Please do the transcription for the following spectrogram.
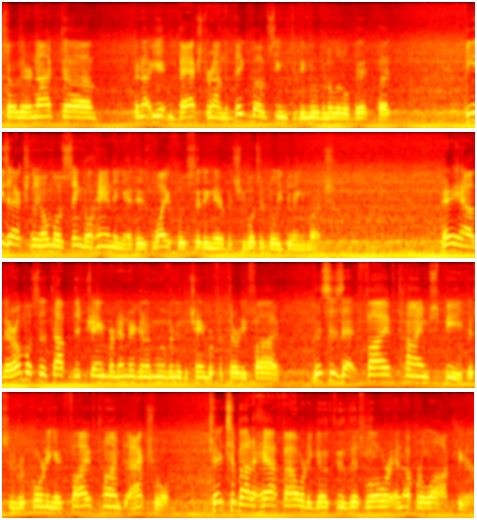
So they're not, uh, they're not getting bashed around. The big boat seems to be moving a little bit, but he's actually almost single-handing it. His wife was sitting there, but she wasn't really doing much. Anyhow, they're almost to the top of this chamber, and then they're going to move into the chamber for 35. This is at five times speed. This is recording at five times actual. Takes about a half hour to go through this lower and upper lock here.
